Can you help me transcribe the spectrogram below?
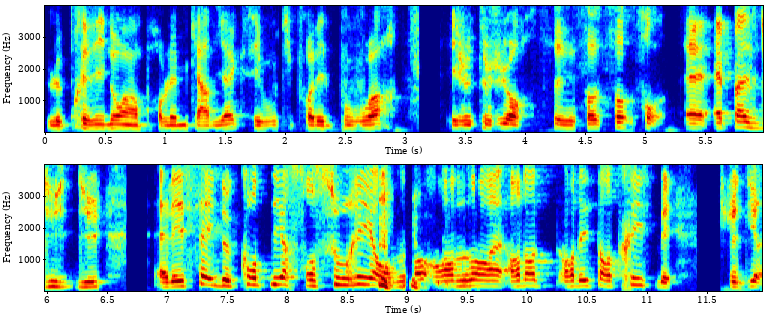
Le président a un problème cardiaque, c'est vous qui prenez le pouvoir. Et je te jure, son- son- son- elle, elle passe du, du. Elle essaye de contenir son sourire en, en, étant triste, mais je te dire,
